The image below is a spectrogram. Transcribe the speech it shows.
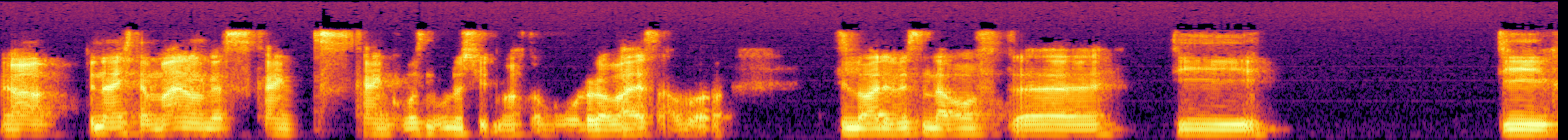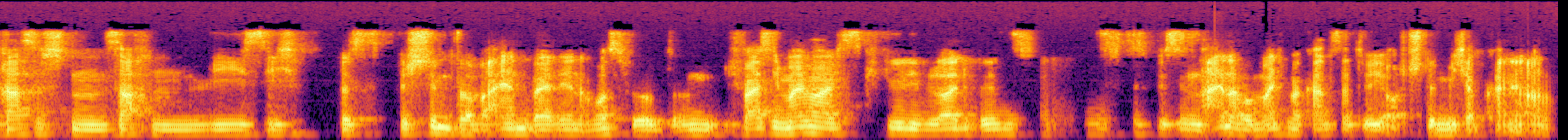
ja, bin eigentlich der Meinung, dass es keinen keinen großen Unterschied macht, ob rot oder weiß, aber die Leute wissen da oft äh, die die krassesten Sachen, wie sich das bestimmter Wein bei denen auswirkt. Und ich weiß nicht, manchmal habe ich das Gefühl, die Leute bilden sich das ein bisschen ein, aber manchmal kann es natürlich auch stimmen. Ich habe keine Ahnung.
